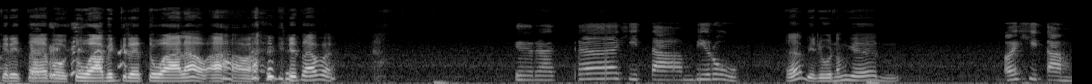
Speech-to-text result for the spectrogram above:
kereta apa? Oh, tua habis kereta tua lah. Ah, ah, ah. kereta apa? Kereta hitam biru. Eh biru nama ke? Oh hitam.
